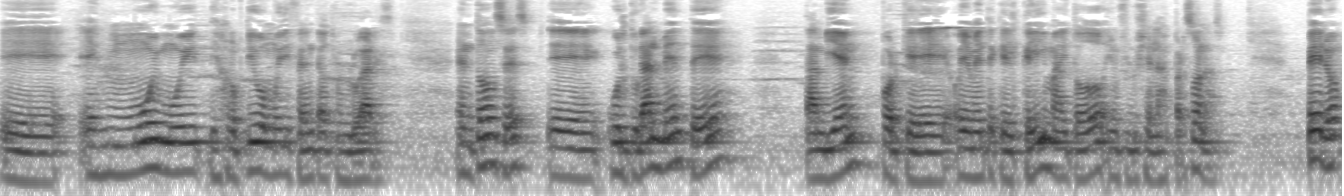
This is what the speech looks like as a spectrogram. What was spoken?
eh, es muy, muy disruptivo, muy diferente a otros lugares. Entonces, eh, culturalmente también, porque obviamente que el clima y todo influye en las personas. Pero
